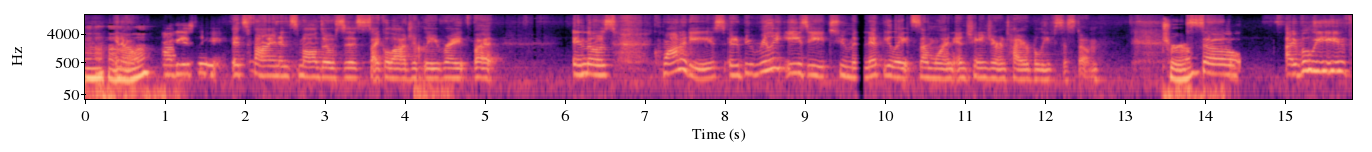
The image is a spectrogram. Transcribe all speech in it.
you know, obviously it's fine in small doses psychologically, right? But in those quantities, it would be really easy to manipulate someone and change their entire belief system. True. So I believe,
